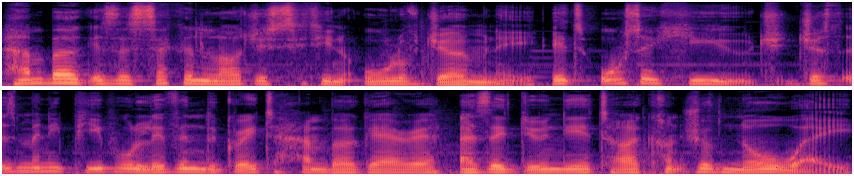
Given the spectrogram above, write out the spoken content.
Hamburg is the second largest city in all of Germany. It's also huge, just as many people live in the greater Hamburg area as they do in the entire country of Norway,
